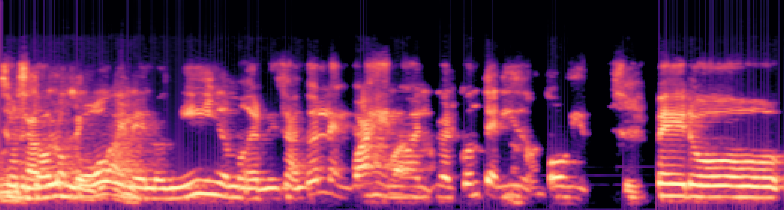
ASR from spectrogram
sobre todo los jóvenes, los niños, modernizando el lenguaje, no, el, no el, contenido, obvio. Pero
